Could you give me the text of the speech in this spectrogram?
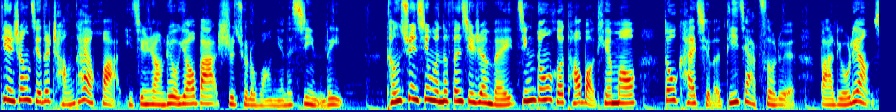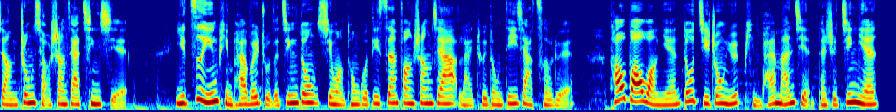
电商节的常态化已经让六幺八失去了往年的吸引力。腾讯新闻的分析认为，京东和淘宝天猫都开启了低价策略，把流量向中小商家倾斜。以自营品牌为主的京东希望通过第三方商家来推动低价策略。淘宝往年都集中于品牌满减，但是今年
